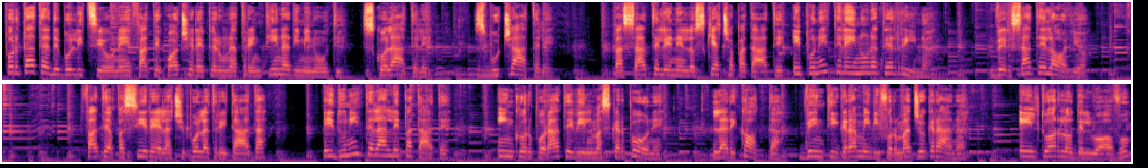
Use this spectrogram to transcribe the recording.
Portate ad ebollizione e fate cuocere per una trentina di minuti. Scolatele, sbucciatele, passatele nello schiacciapatate e ponetele in una terrina. Versate l'olio. Fate appassire la cipolla tritata ed unitela alle patate. Incorporatevi il mascarpone, la ricotta, 20 g di formaggio grana e il tuorlo dell'uovo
